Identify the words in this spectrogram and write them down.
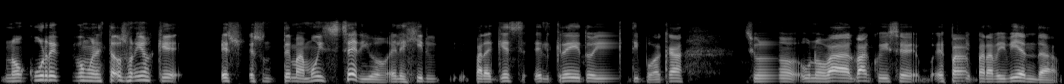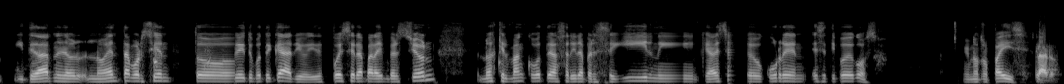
no ocurre como en Estados Unidos que es, es, un tema muy serio elegir para qué es el crédito y tipo. Acá, si uno, va al banco y dice es para, vivienda y te dan el 90% crédito hipotecario y después será para inversión, no es que el banco te va a salir a perseguir ni que a veces ocurren ese tipo de cosas en otros países. Claro,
